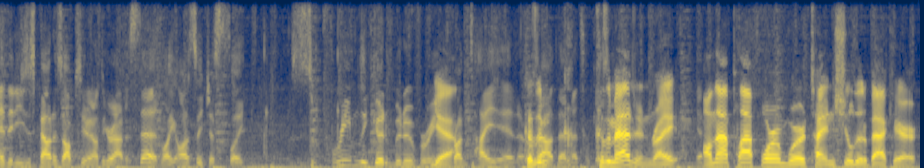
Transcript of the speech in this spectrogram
And then he just found his opportunity on the ground instead. Like honestly, just like supremely good maneuvering Yeah. from Titan Because around that mental. because imagine right Yeah. on that platform where Titan shielded a back air,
